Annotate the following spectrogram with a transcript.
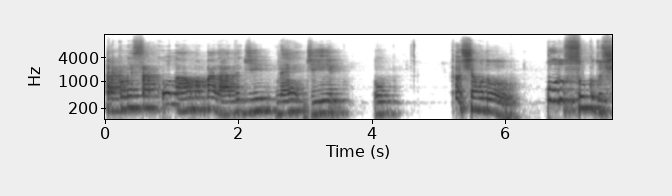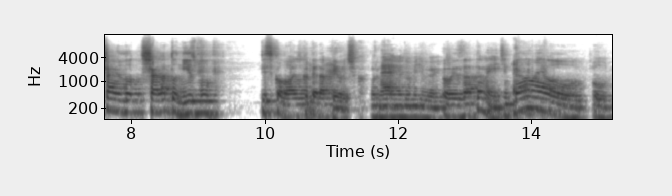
para começar a colar uma parada de, né, de que eu chamo do puro suco do charlatanismo psicológico terapêutico, Por né? do Milho Verde. Exatamente. Então é o, o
